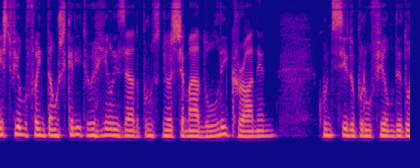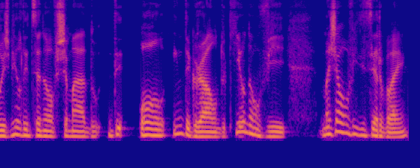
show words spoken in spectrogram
Este filme foi então escrito e realizado por um senhor chamado Lee Cronin, conhecido por um filme de 2019 chamado The All in the Ground, que eu não vi, mas já ouvi dizer bem,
